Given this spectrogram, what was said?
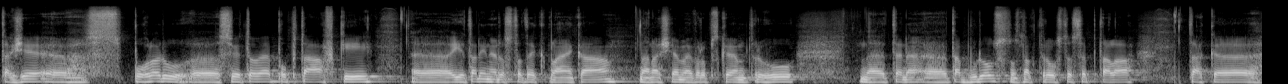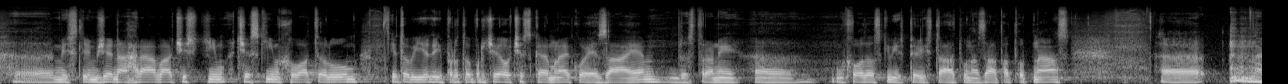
Takže eh, z pohledu eh, světové poptávky je tady nedostatek mléka na našem evropském trhu. Ten, ta budoucnost, na kterou jste se ptala, tak myslím, že nahrává českým, českým chovatelům. Je to vidět i proto, proč je o české mléko je zájem ze strany chovatelských vyspělých států na západ od nás. Eh,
